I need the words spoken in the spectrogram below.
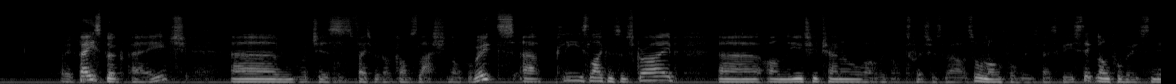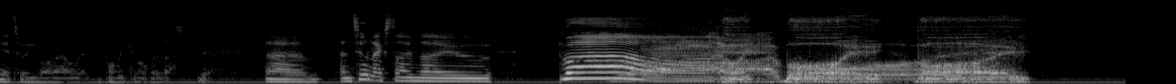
Facebook page, um, which is facebook.com slash longfallboots. Uh, please like and subscribe uh, on the YouTube channel. Well, we've got Twitch as well. It's all Long Boots, basically. You stick Long Fall Boots near to a URL, you'll probably come up with us. Yeah. Um, until next time, though, bye! Bye. Bye! Bye!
